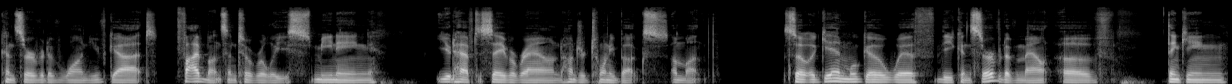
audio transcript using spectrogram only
conservative one, you've got 5 months until release, meaning you'd have to save around 120 bucks a month. So again, we'll go with the conservative amount of thinking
